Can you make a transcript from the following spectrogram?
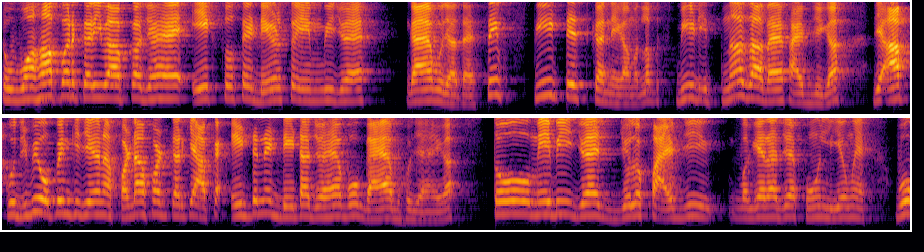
तो वहाँ पर करीब आपका जो है 100 से 150 एम जो है गायब हो जाता है। सिर्फ़ स्पीड टेस्ट करने का मतलब स्पीड इतना ज़्यादा है 5G का जो आप कुछ भी ओपन कीजिएगा ना, फटाफट करके आपका इंटरनेट डेटा जो है वो गायब हो जाएगा। तो मे बी जो है जो लोग 5G वगैरह जो है फ़ोन लिए हुए हैं, वो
